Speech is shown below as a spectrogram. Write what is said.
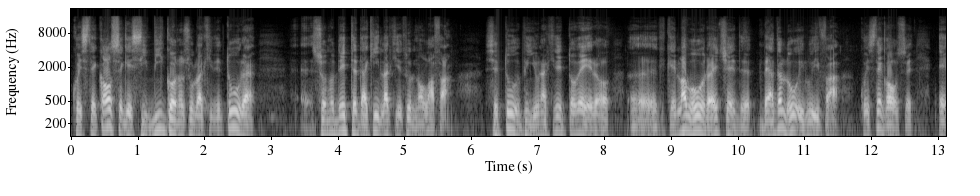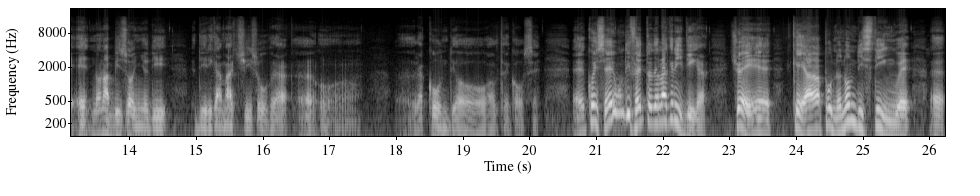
queste cose che si dicono sull'architettura eh, sono dette da chi l'architettura non la fa. Se tu pigli un architetto vero eh, che lavora, eccetera, beata lui, lui fa queste cose e, e non ha bisogno di, di ricamarci sopra eh, o, eh, racconti o altre cose. Eh, questo è un difetto della critica, cioè eh, che appunto non distingue eh,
